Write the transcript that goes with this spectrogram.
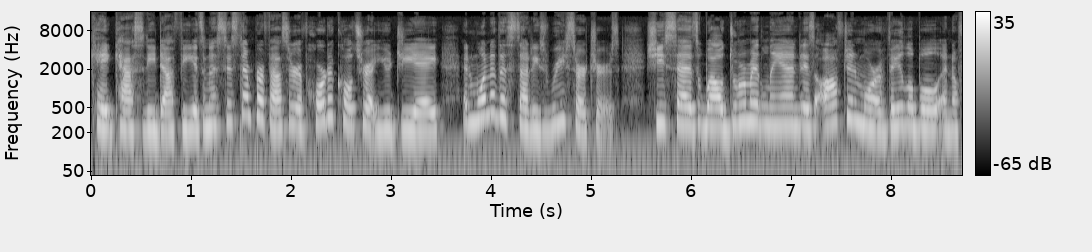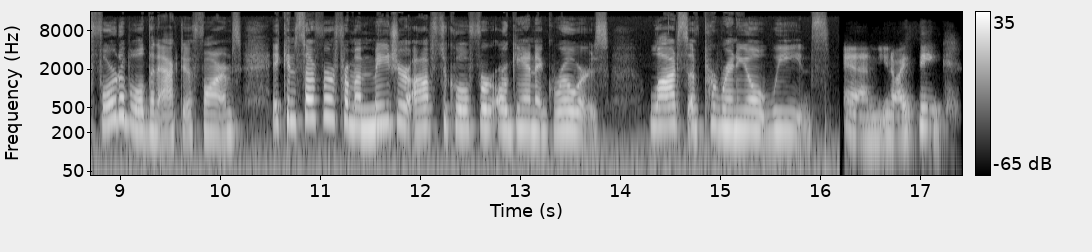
Kate Cassity Duffey is an assistant professor of horticulture at UGA and one of the study's researchers. She says while dormant land is often more available and affordable than active farms, it can suffer from a major obstacle for organic growers lots of perennial weeds. And, you know, I think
